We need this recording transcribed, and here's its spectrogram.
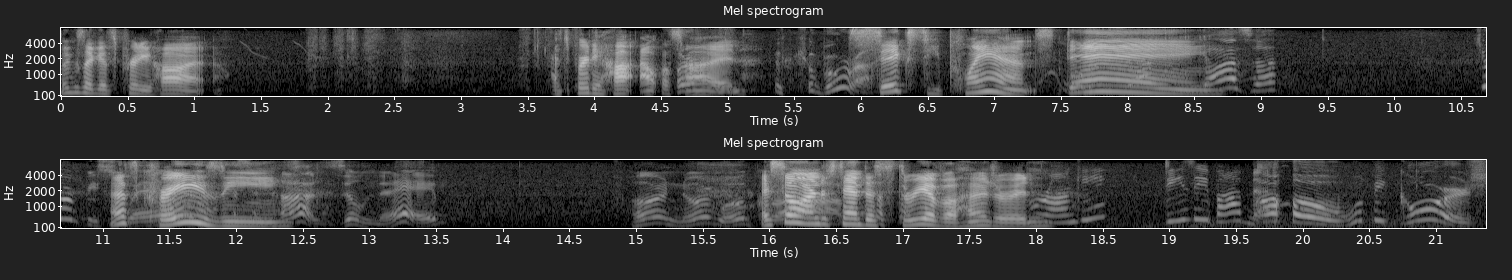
Looks like it's pretty hot. It's pretty hot outside. 60 plants. Dang. That's crazy. I still understand this three of a hundred. Morongi? DZ Bobna. Oh, whoopee gorsh.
